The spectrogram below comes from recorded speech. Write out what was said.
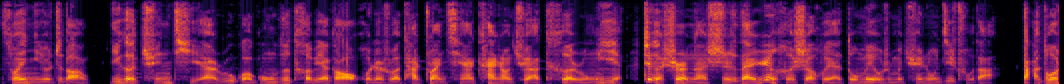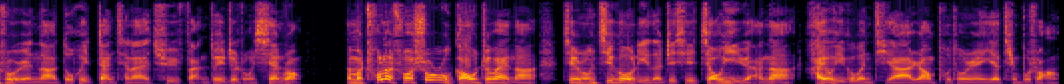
所以你就知道，一个群体如果工资特别高，或者说他赚钱看上去啊特容易，这个事儿呢是在任何社会都没有什么群众基础的，大多数人呢都会站起来去反对这种现状。那么除了说收入高之外呢，金融机构里的这些交易员呢，还有一个问题啊，让普通人也挺不爽，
